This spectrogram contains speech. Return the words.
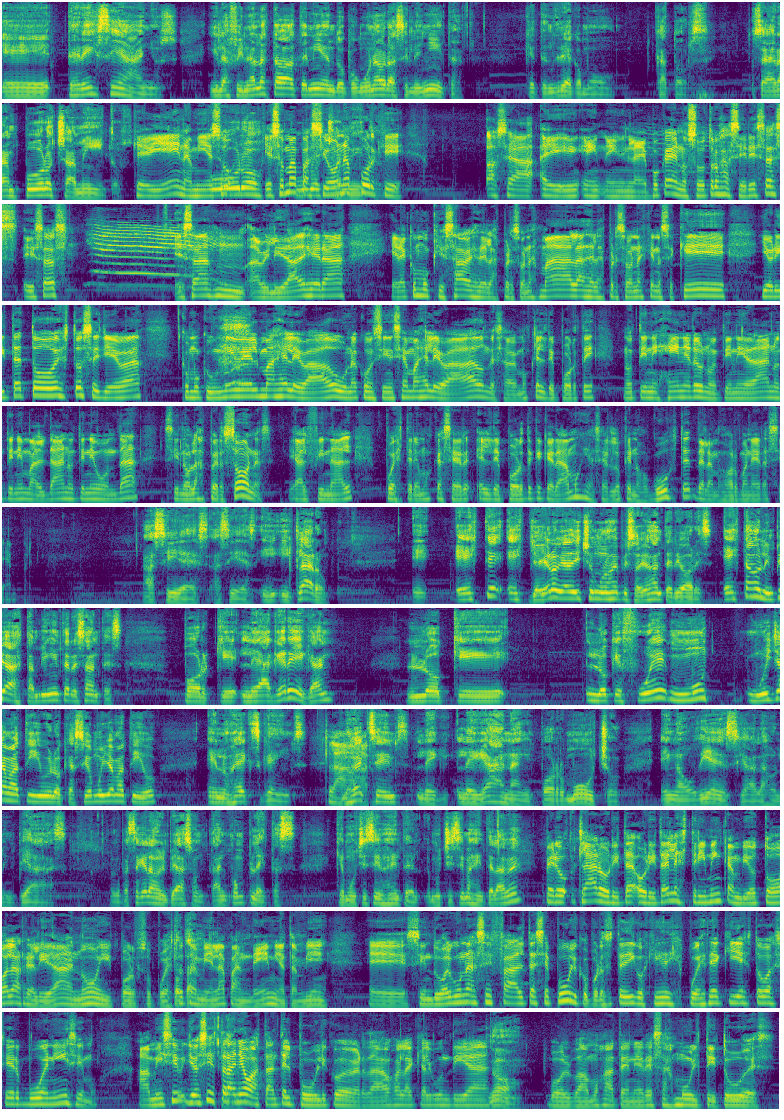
Eh, 13 años y la final la estaba teniendo con una brasileñita que tendría como 14. O sea, eran puros chamitos. Qué bien, a mí eso, Puros- eso me apasiona chamitos. porque, o sea, en, en- en la época de nosotros hacer esas, esas, esas mm, habilidades era, era como que, sabes, de las personas malas, de las personas que no sé qué, y ahorita todo esto se lleva como que un nivel más elevado, una conciencia más elevada, donde sabemos que el deporte no tiene género, no tiene edad, no tiene maldad, no tiene bondad, sino las personas. Y al final, pues tenemos que hacer el deporte que queramos y hacer lo que nos guste de la mejor manera siempre. Así es, así es. Y, claro, eh, este es, yo ya lo había dicho en unos episodios anteriores, estas Olimpiadas están bien interesantes porque le agregan lo que, lo que fue muy, muy llamativo y lo que ha sido muy llamativo en los X Games. Claro. Los X Games le, le ganan por mucho en audiencia a las Olimpiadas. Lo que pasa es que las Olimpiadas son tan completas que muchísima gente, muchísima gente las ve. Pero claro, ahorita, ahorita el streaming cambió toda la realidad, ¿no? Y por supuesto Total. también la pandemia también. Eh, sin duda alguna hace falta ese público, por eso te digo, es que después de aquí esto va a ser buenísimo. A mí sí, yo sí extraño bastante el público, de verdad. Ojalá que algún día No, volvamos a tener esas multitudes.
